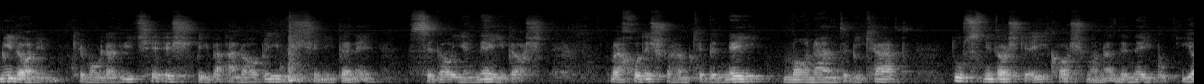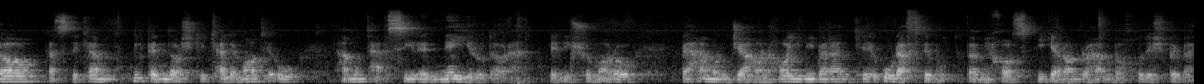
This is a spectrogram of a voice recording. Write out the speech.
می‌دانیم که مولوی چه عشقی و علاقه به شنیدن صدای نی داشت و خودش رو هم که به نی مانند می‌کرد دوست می داشت که ای کاش مانند نی بود. یا دست کم میپنداشت که کلمات او همون تأثیر نی رو دارن. یعنی شما رو به همون جهانهایی می‌برند که او رفته بود و می‌خواست دیگران رو هم با خودش ببره.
